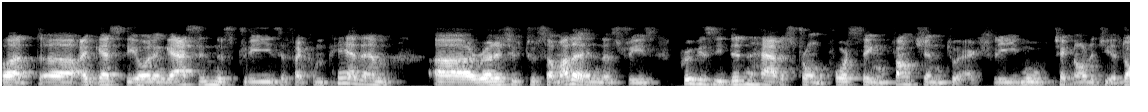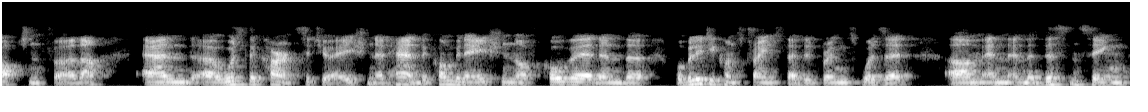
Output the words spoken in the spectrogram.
but uh, I guess the oil and gas industries, if I compare them uh, relative to some other industries, previously didn't have a strong forcing function to actually move technology adoption further. And uh, with the current situation at hand, the combination of COVID and the mobility constraints that it brings with it, um, and, and the distancing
